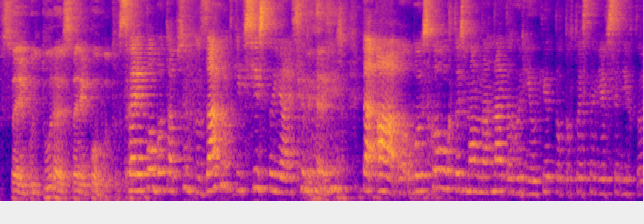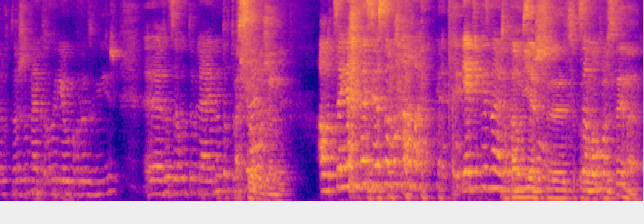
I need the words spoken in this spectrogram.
в сфері культури, в сфері побуту. В сфері побуту абсолютно закрутки всі стоять. Та а обов'язково хтось мав нагнати горілки, тобто хтось там є в селі, хто, хто жене ту горілку, розумієш, заготовляє. Ну тобто А все. що ми? А оце я не з'ясувала. Я тільки знаю, що Там є ж е, цукрова самого. пластина.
